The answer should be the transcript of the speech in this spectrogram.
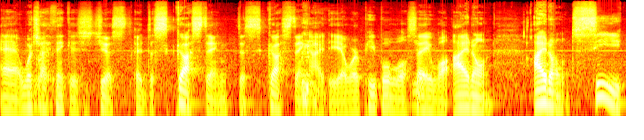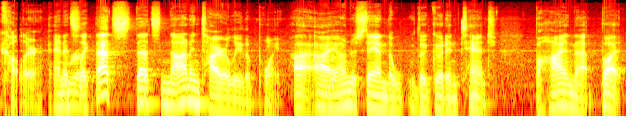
Uh, which I think is just a disgusting, disgusting idea where people will say, Yeah. "Well, I don't, I don't see color," and it's Right. like that's that's not entirely the point. I, I Right. understand the the good intent behind that, but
